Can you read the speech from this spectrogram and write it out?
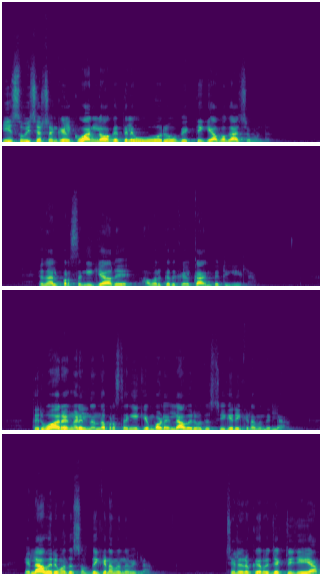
ഈ സുവിശേഷം കേൾക്കുവാൻ ലോകത്തിലെ ഓരോ വ്യക്തിക്ക് അവകാശമുണ്ട്. എന്നാൽ പ്രസംഗിക്കാതെ അവർക്കത് കേൾക്കാൻ പറ്റുകയില്ല. തിരുവാരങ്ങളിൽ നിന്ന് പ്രസംഗിക്കുമ്പോൾ എല്ലാവരും അത് സ്വീകരിക്കണമെന്നില്ല എല്ലാവരും അത് ശ്രദ്ധിക്കണമെന്നുമില്ല. ചിലരൊക്കെ റിജക്റ്റ് ചെയ്യാം.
